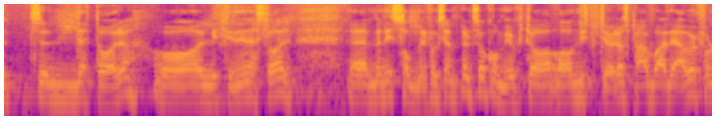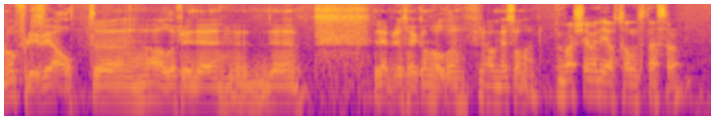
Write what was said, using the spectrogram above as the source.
ut dette året og litt inn i neste år. Men i sommer for eksempel, så kommer vi jo ikke til å, å nyttiggjøre oss Power by the Hour, for nå flyr vi alt, alle fly det, det remmer og tøy kan holde fra og med sommeren. Hva skjer med de avtalene til neste år? da?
